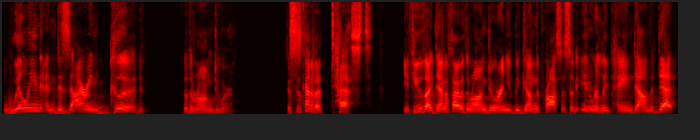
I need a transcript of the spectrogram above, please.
willing and desiring good for the wrongdoer. This is kind of a test. If you've identified with the wrongdoer and you've begun the process of inwardly paying down the debt,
